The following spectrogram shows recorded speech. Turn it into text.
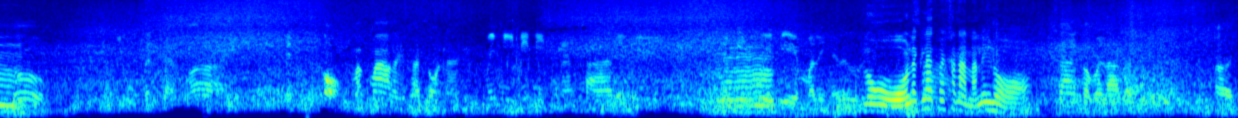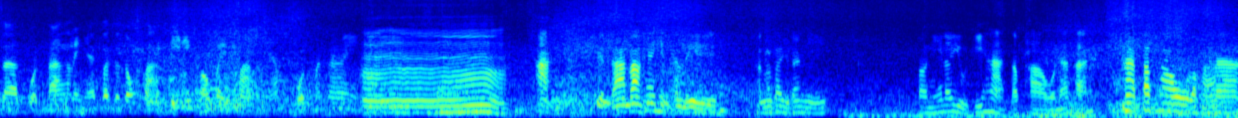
มก็อยู่เป็นแบบว่าเป็นเกาะมากๆเลยค่ะตอนนั้น ไม่มีไม่มีธนาคารไม่มีไม่มีตู้ ATM อะไรอย่างเงี้ยเลยโหแรกๆไปขนาดนั้นเลยเหรอ ใช่กับเวลาแบบเอ่อจะกดตังค์อะไรเงี้ย ก็จะต้องฝากพี่ที่เขาไปฝากเนี้ยกดมาให้ อืมอะเปลี่ยนด้านบ้างให้เห็นทะเลอันน้องตาอยู่ด้านนี้ ตอนนี้เราอยู่ที่หาดตะเภานะคะหาดตะเภาเหรอคะได้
